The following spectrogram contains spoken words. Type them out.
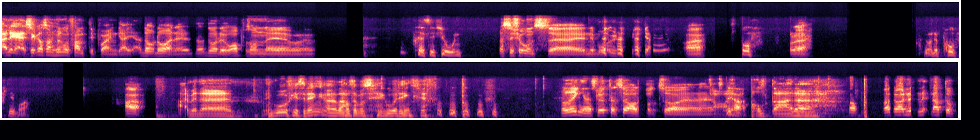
Nei, Det er sikkert sånn 150 poeng-greie. Da, da er det over på sånn eh, Presisjon. Presisjonsnivå uttrykket. Ja. Og det, Nå er det proffnivå. ja, ja. Nei, men eh, en god fisering eh, Det holdt jeg på å si. En god ring. Når ringen er sluttet, så er alt godt, så uh, Ja. Alt er uh... ja, Det var nettopp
